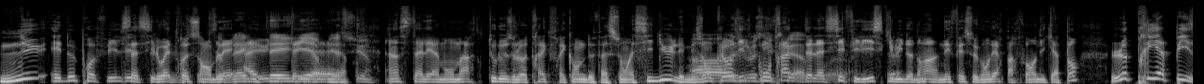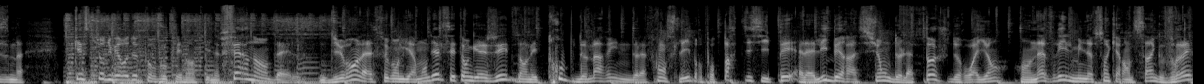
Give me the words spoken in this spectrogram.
Nu et de profil, sa silhouette ressemblait à une théière. bien sûr. Installé à Montmartre, Toulouse-Lautrec fréquente de façon assidue les maisons Oh, closes. Il contracte la syphilis qui lui donnera un effet secondaire parfois handicapant, le priapisme. Question numéro 2 pour vous, Clémentine. Fernandel, durant la Seconde Guerre mondiale, s'est engagé dans les troupes de marine de la France libre pour participer à la libération de la poche de Royan en avril 1945. Vrai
